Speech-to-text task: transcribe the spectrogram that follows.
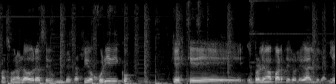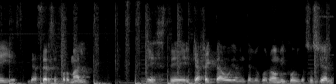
más o menos la obra, es un desafío jurídico, que es que el problema parte de lo legal, de las leyes, de hacerse formal, este, que afecta obviamente lo económico y lo social.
